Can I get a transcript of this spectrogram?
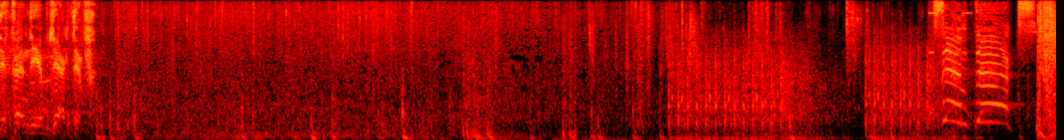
Defend the objective. Semtex!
